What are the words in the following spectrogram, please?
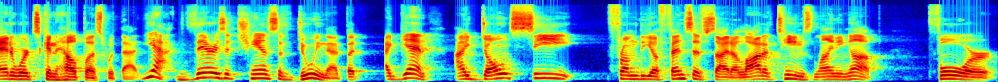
Edwards can help us with that. Yeah, there is a chance of doing that. But again, I don't see from the offensive side a lot of teams lining up for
